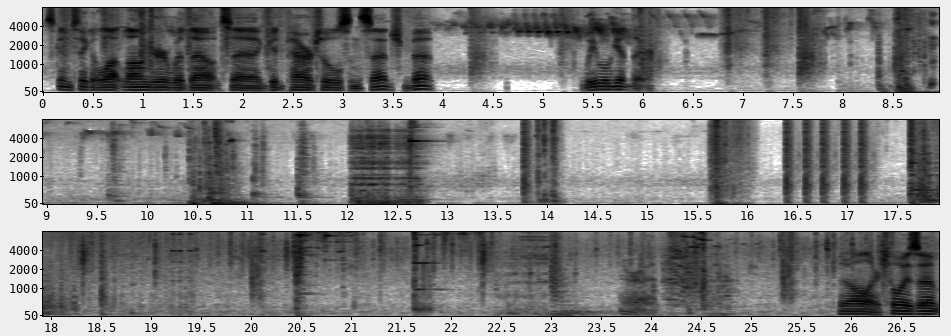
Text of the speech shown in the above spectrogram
It's going to take a lot longer without uh, good power tools and such, but we will get there. Put all our toys up.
